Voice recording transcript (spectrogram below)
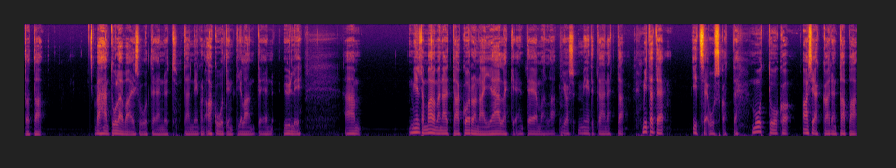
tota, vähän tulevaisuuteen nyt tämän niin akuutin tilanteen yli. Ähm, miltä maailma näyttää koronan jälkeen teemalla, jos mietitään, että mitä te itse uskotte? Muuttuuko asiakkaiden tapa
